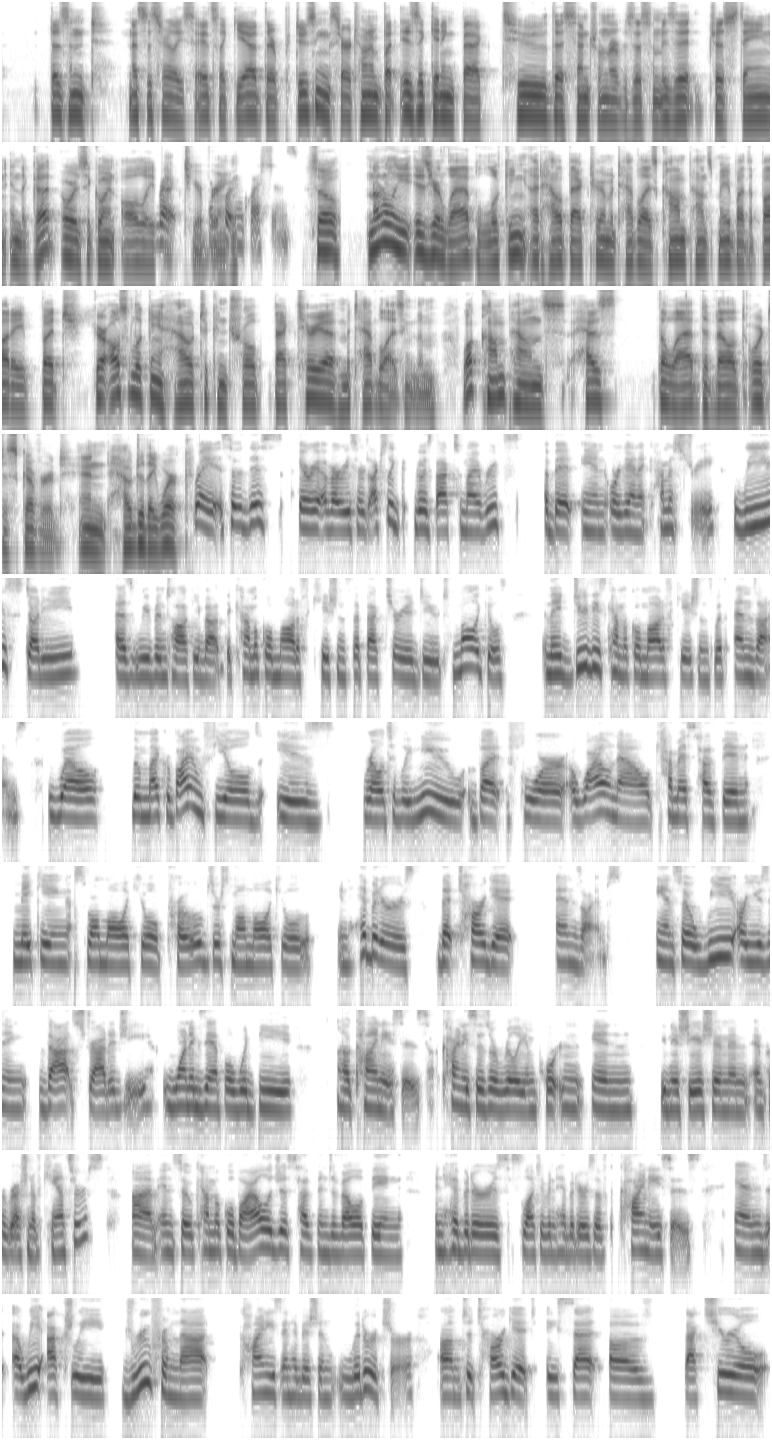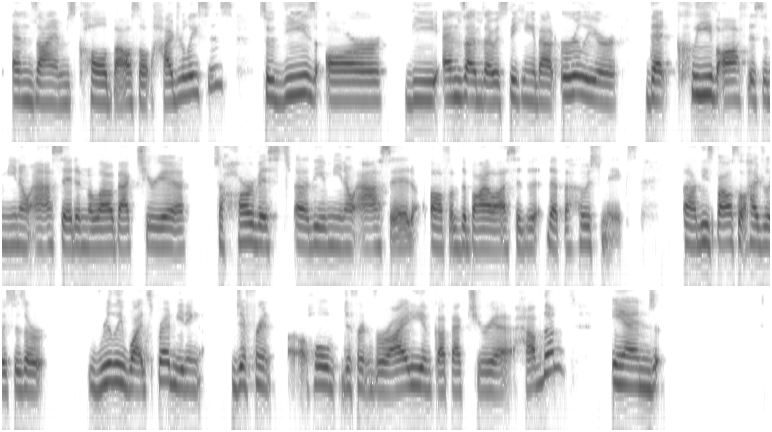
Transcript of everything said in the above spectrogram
doesn't necessarily say it's like yeah they're producing serotonin but is it getting back to the central nervous system is it just staying in the gut or is it going all the way right. back to your brain important questions so not only is your lab looking at how bacteria metabolize compounds made by the body, but you're also looking at how to control bacteria metabolizing them. What compounds has the lab developed or discovered, and how do they work? Right. So, this area of our research actually goes back to my roots a bit in organic chemistry, we study, as we've been talking about, the chemical modifications that bacteria do to molecules. And they do these chemical modifications with enzymes. Well, the microbiome field is relatively new, but for a while now, chemists have been making small molecule probes or small molecule inhibitors that target enzymes. And so we are using that strategy. One example would be uh, kinases. Kinases are really important in the initiation and, and progression of cancers. Um, and so chemical biologists have been developing inhibitors, selective inhibitors of kinases. And uh, we actually drew from that kinase inhibition literature um, to target a set of bacterial enzymes called bile salt hydrolases. So these are the enzymes I was speaking about earlier that cleave off this amino acid and allow bacteria to harvest uh, the amino acid off of the bile acid that, that the host makes. Uh, these bile salt hydrolases are really widespread, meaning different, a whole different variety of gut bacteria have them. And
